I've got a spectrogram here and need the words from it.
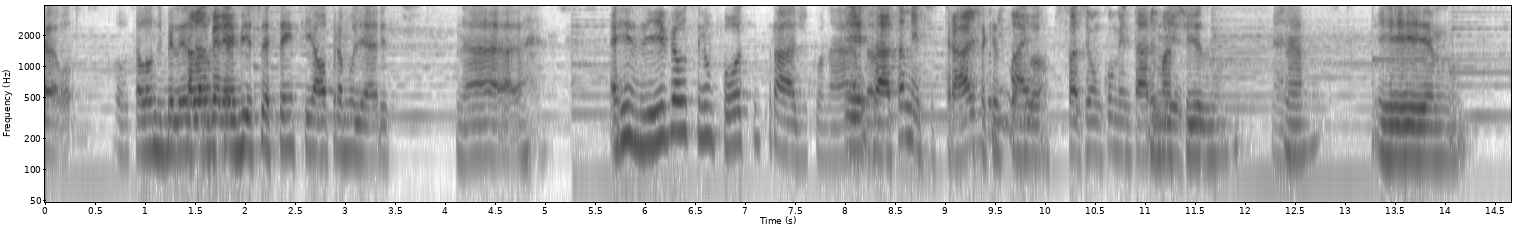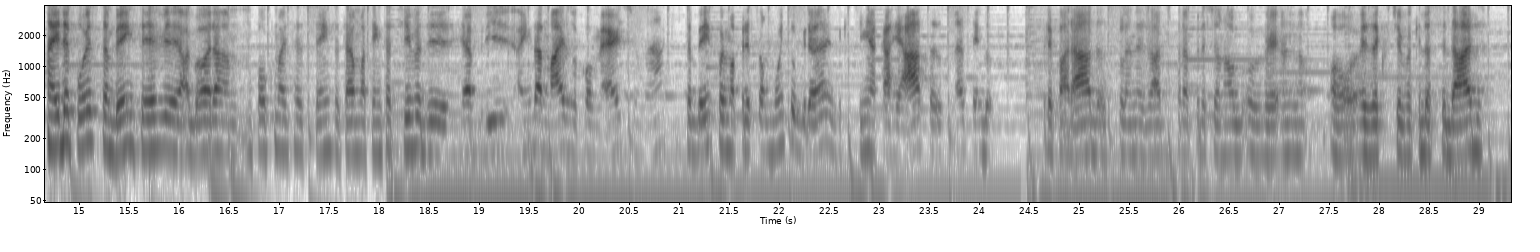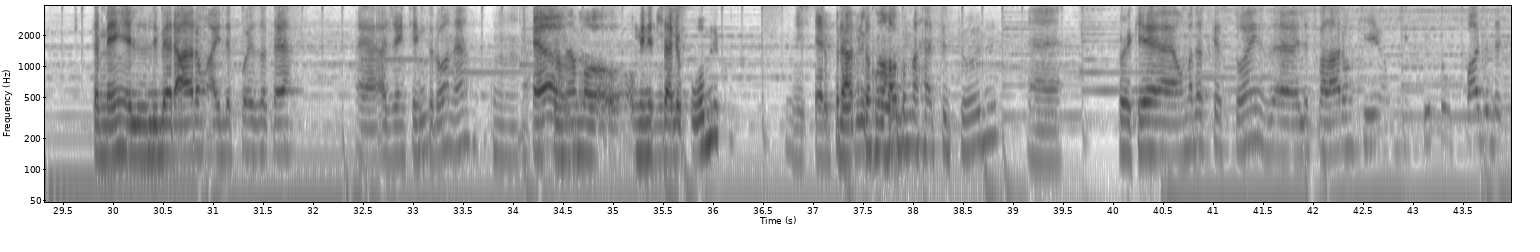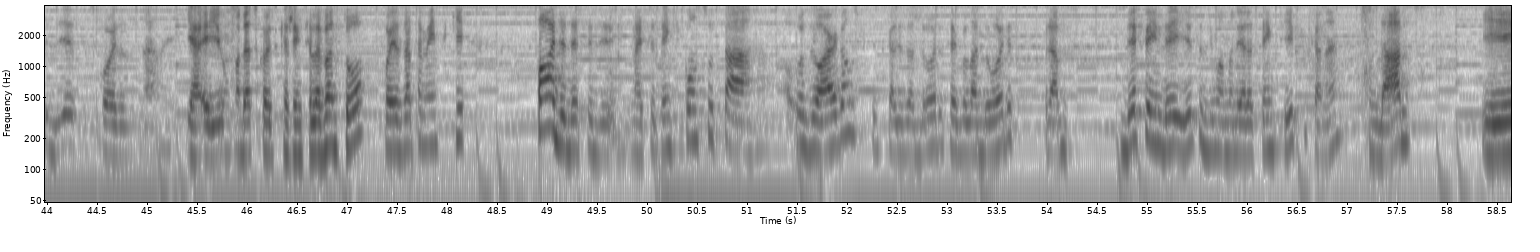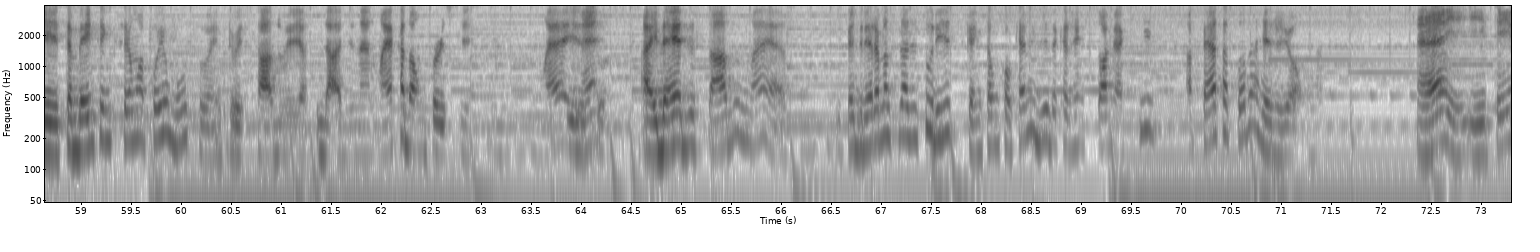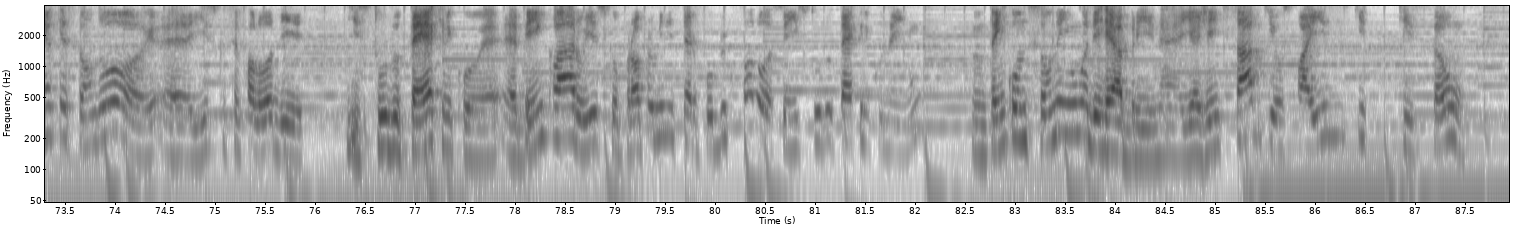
o salão de beleza salão é um beleza. serviço essencial para mulheres. Né? É risível se não fosse trágico, né? Exatamente, essa, trágico essa demais do, fazer um comentário do machismo, é. né? E aí depois também teve agora um pouco mais recente até uma tentativa de reabrir ainda mais o comércio, né? Que também foi uma pressão muito grande, que tinha carreatas, né, sendo preparadas, planejadas para pressionar o governo, o executivo aqui da cidade. Também eles liberaram aí depois até é, a gente entrou, né? Com, é, acionamos o, o, Ministério Público. Ministério Público. Para tomar alguma atitude. É. Porque é uma das questões, é, eles falaram que o município pode decidir essas coisas, né? E aí uma das coisas que a gente levantou foi exatamente que pode decidir, mas você tem que consultar os órgãos fiscalizadores, reguladores, para defender isso de uma maneira científica, né? Com dados. E também tem que ser um apoio mútuo entre o Estado e a cidade, né? Não é cada um por si. Não é né? isso. Né? A ideia de Estado não é essa. E Pedreira é uma cidade turística, então qualquer medida que a gente tome aqui afeta toda a região. Né? É, e, e, tem a questão do. É, isso que você falou de, de estudo técnico, é, é, bem claro isso que o próprio Ministério Público falou. Sem estudo técnico nenhum, não tem condição nenhuma de reabrir, né? E a gente sabe que os países que, que estão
